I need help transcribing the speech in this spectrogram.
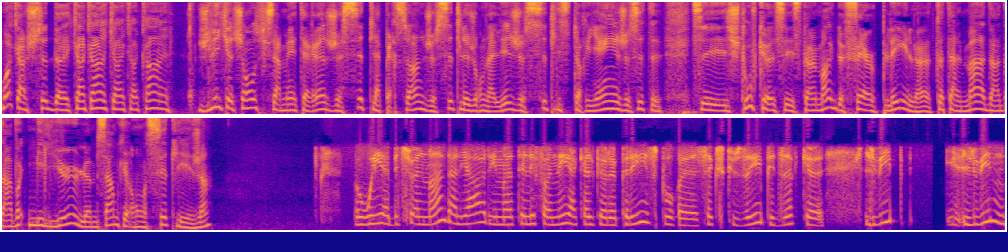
moi, quand je cite, quand, quand, quand, quand, quand je lis quelque chose et que ça m'intéresse, je cite la personne, je cite le journaliste, je cite l'historien, je cite. C'est, je trouve que c'est, un manque de fair play là, totalement dans, dans votre milieu. Là, il me semble qu'on cite les gens. Oui, habituellement. D'ailleurs, il m'a téléphoné à quelques reprises pour euh, s'excuser puis dire que lui, lui me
